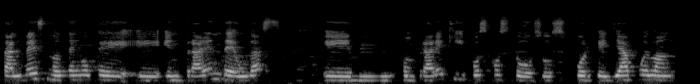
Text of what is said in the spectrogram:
tal vez no tengo que eh, entrar en deudas Em, comprar equipos costosos porque ya puedo,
